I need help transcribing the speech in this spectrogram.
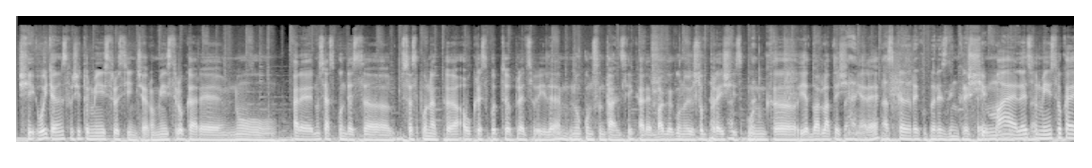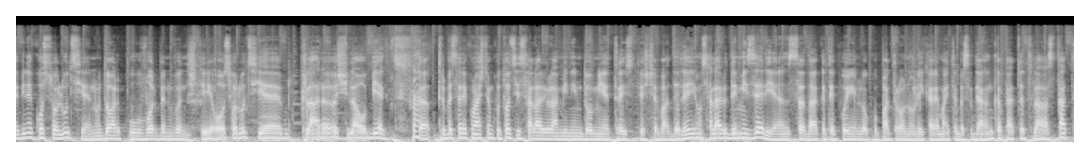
Și uite, în sfârșit, un ministru sincer, un ministru care nu, care nu se ascunde să, să spună că au crescut prețurile, nu cum sunt alții, care bagă gunoiul sub preț și spun că e doar lapte și da, miere. Las că recuperezi din creștere. Și mai ales da. un ministru care vine cu o soluție, nu doar cu vorbe în vânt, știi? O soluție clară și la obiect. Da. Că trebuie să recunoaștem cu toții salariul la minim 2300 și ceva de lei, e un salariu de mizerie, însă dacă te pui în locul patronului care mai trebuie să dea încă pe atât la stat,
